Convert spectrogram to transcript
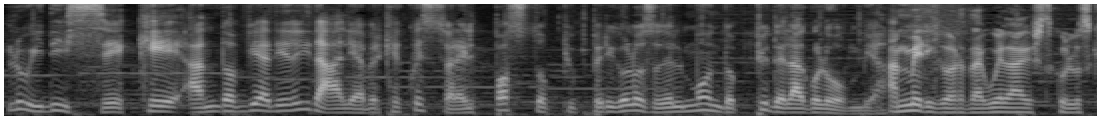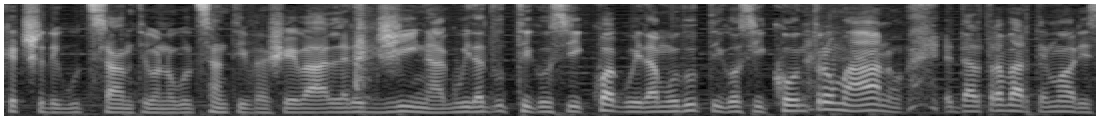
lui disse che andò via dall'Italia perché questo era il posto più pericoloso del mondo, più della Colombia. A me ricorda quella- quello sketch dei Guzzanti quando Guzzanti faceva la regina, guida tutti così, qua guidiamo tutti così contromano e d'altra parte Morris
